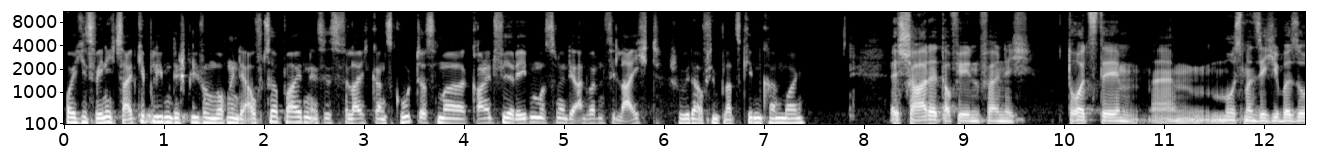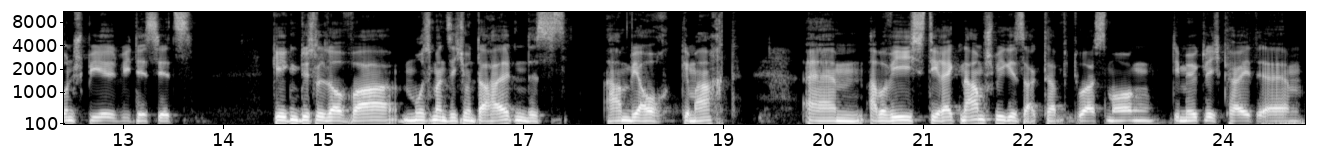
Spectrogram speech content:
euch ist wenig Zeit geblieben, das Spiel vom Wochenende aufzuarbeiten. Es ist vielleicht ganz gut, dass man gar nicht viel reden muss, sondern die Antworten vielleicht schon wieder auf den Platz geben kann morgen. Es schadet auf jeden Fall nicht. Trotzdem ähm, muss man sich über so ein Spiel, wie das jetzt gegen Düsseldorf war, muss man sich unterhalten. Das haben wir auch gemacht. Ähm, aber wie ich es direkt nach dem Spiel gesagt habe, du hast morgen die Möglichkeit, ähm,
